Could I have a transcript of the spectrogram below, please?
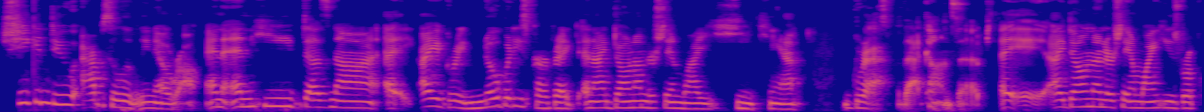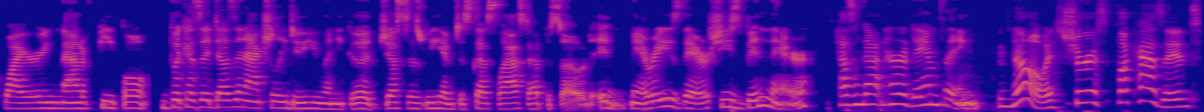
she can do absolutely no wrong and and he does not I, I agree nobody's perfect and i don't understand why he can't grasp that concept I, I don't understand why he's requiring that of people because it doesn't actually do you any good just as we have discussed last episode it meri is there she's been there hasn't gotten her a damn thing. No, it sure as fuck hasn't.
